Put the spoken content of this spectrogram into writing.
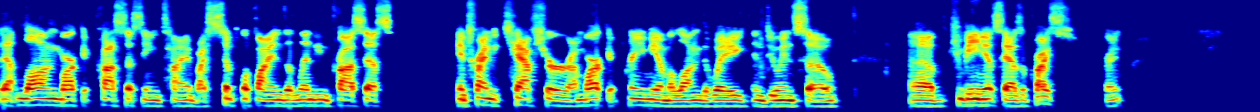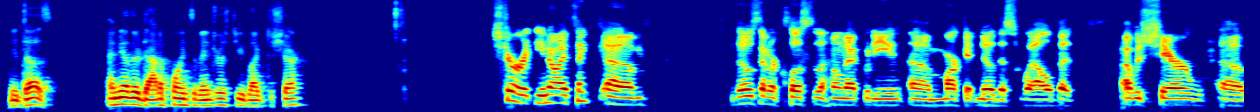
that long market processing time by simplifying the lending process and trying to capture a market premium along the way in doing so. Uh, convenience has a price, right? It does. Any other data points of interest you'd like to share? Sure. You know, I think um, those that are close to the home equity um, market know this well, but I would share uh,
